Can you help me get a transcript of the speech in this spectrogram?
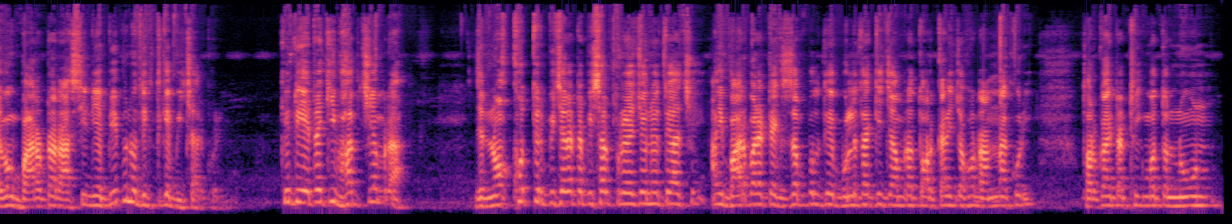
এবং বারোটা রাশি নিয়ে বিভিন্ন দিক থেকে বিচার করি। কিন্তু এটা কি ভাবছি আমরা? যে নক্ষত্রের বিচার একটা বিশাল প্রয়োজনীয়তা আছে। আমি বারবার একটা এক্সাম্পল দিয়ে বলে থাকি যে আমরা তরকারি যখন রান্না করি, তরকারিটা ঠিকমতো নুন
